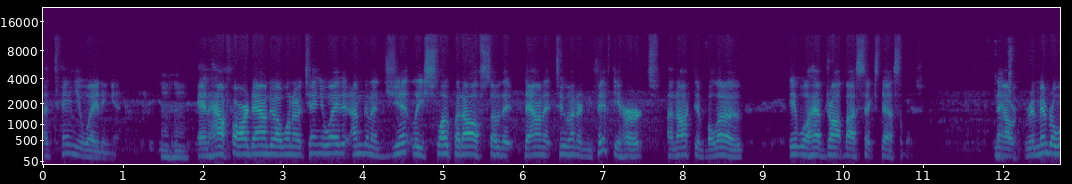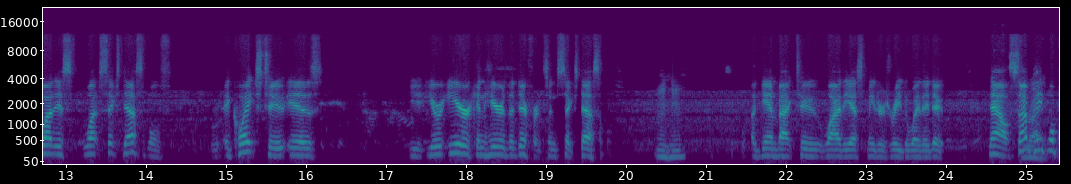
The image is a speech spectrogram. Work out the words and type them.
attenuating it. Mm-hmm. And how far down do I want to attenuate it? I'm going to gently slope it off so that down at 250 hertz, an octave below, it will have dropped by six decibels. Now, remember what is what six decibels equates to is y- your ear can hear the difference in six decibels. Mm-hmm. Again, back to why the S meters read the way they do. Now, some Right, people right.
